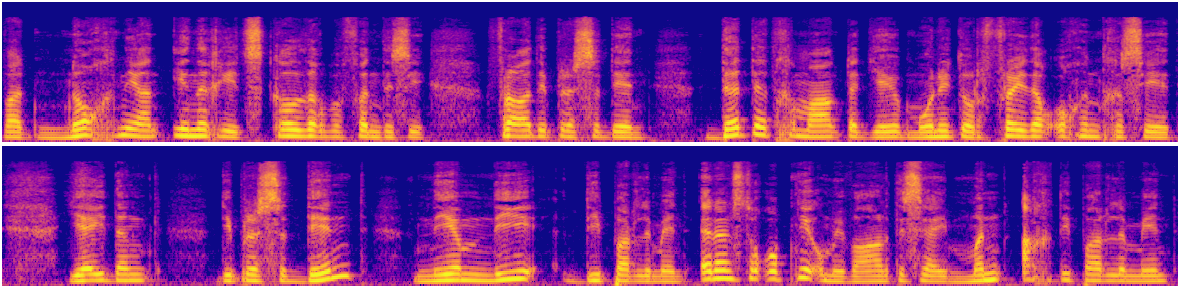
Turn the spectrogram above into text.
wat nog nie aan enigiets skuldig bevind is nie? Vra die president. Dit het gemaak dat jy op monitor Vrydagoggend gesê het jy dink die president neem nie die parlement ernstig op nie om die waarheid te sê hy minag die parlement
